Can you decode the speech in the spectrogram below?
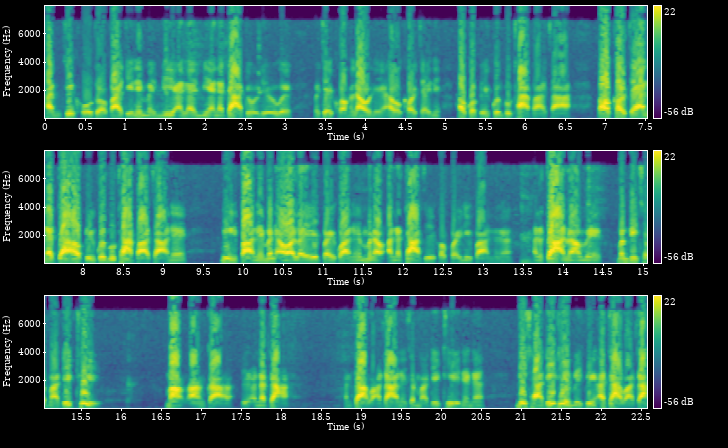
ขันที่โคต่อไปที่นี่ไม่มีอะไรมีอนัตตาตัวเดียวเว้ยไม่ใช่ของเราเนี่ยเขาเข้าใจนี่เขาก็เป็นคนพุทธาภาษาเพราะเข้าใจอนัตตาเขาเป็นคนพุทธาภาษาเนี่ยนี่ป่านนี่มันเอาอะไรไปกว่านี้มันเอาอนัตตาเสียเข้าไปนี่ป่านนะอนัตตานะมันเป็นสมาธิที่มากอ่างกาเป็นอนัตตาอนัตตาวาตาในสมาธิที่นั่นนะมิจฉาทิฏฐิเป็นเพียงอัตตาวาตา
